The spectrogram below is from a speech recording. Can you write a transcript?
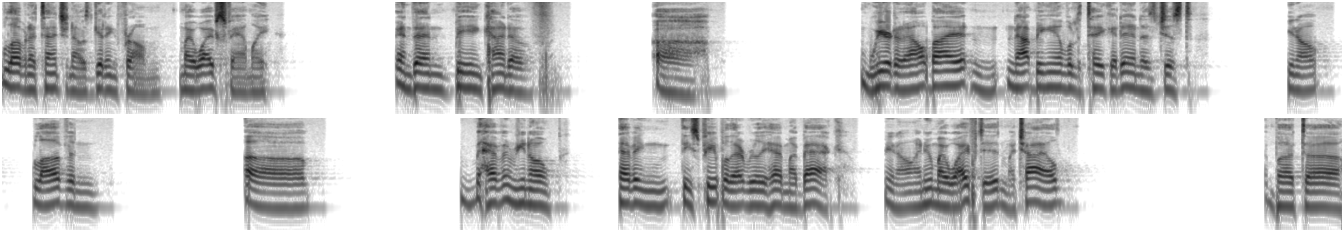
love and attention I was getting from my wife's family, and then being kind of uh, weirded out by it and not being able to take it in as just you know love and uh having you know having these people that really had my back you know, I knew my wife did, my child. But uh,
